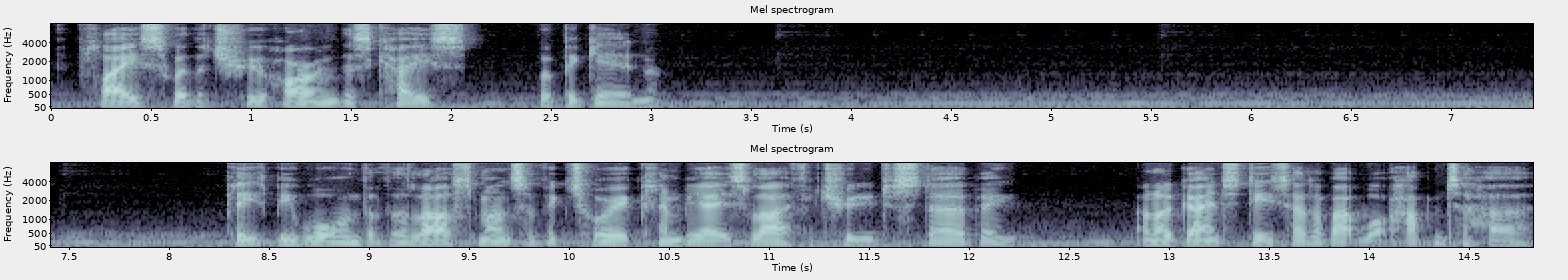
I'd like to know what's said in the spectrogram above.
the place where the true horror in this case would begin. Please be warned that the last months of Victoria Climbié's life are truly disturbing, and I'll go into detail about what happened to her,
